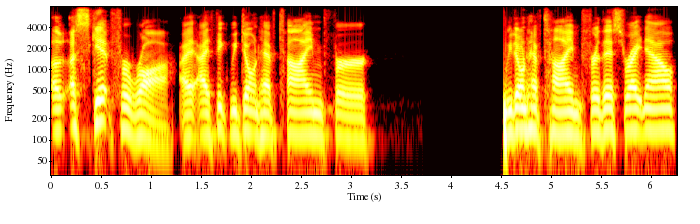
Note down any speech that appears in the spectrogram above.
a, a skit for Raw. I, I think we don't have time for we don't have time for this right now.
